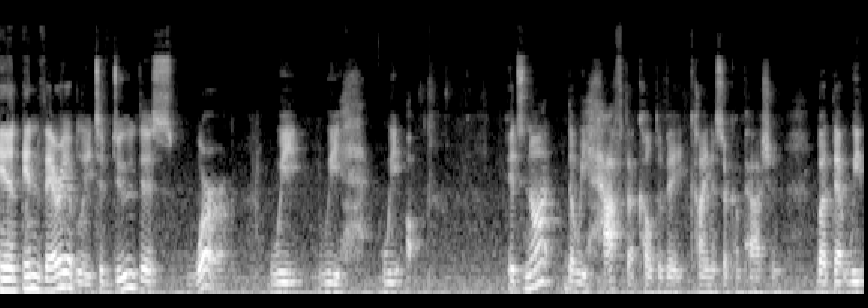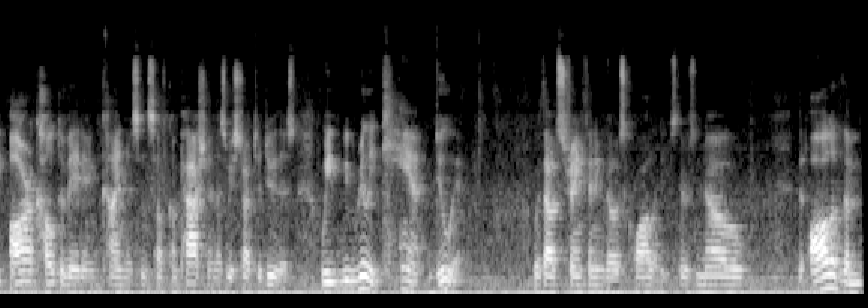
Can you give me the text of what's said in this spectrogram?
And invariably, to do this work, we, we, we, it's not that we have to cultivate kindness or compassion but that we are cultivating kindness and self compassion as we start to do this. We, we really can't do it without strengthening those qualities. There's no all of the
